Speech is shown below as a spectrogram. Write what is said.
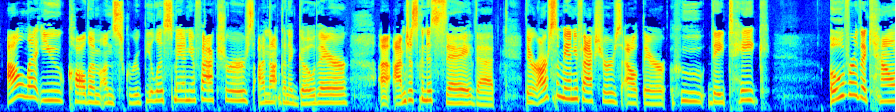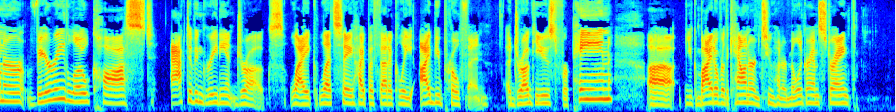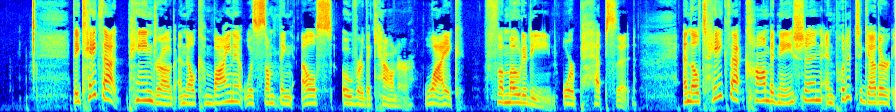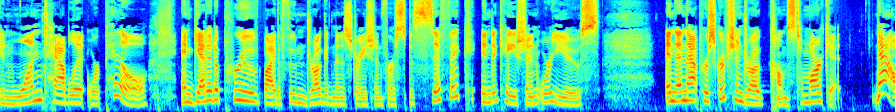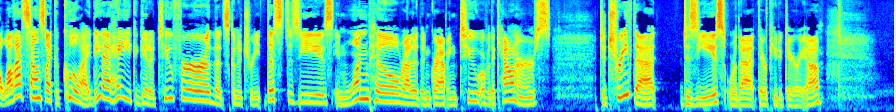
I'll let you call them unscrupulous manufacturers. I'm not going to go there. Uh, I'm just going to say that there are some manufacturers out there who they take over the counter, very low cost active ingredient drugs, like let's say hypothetically ibuprofen, a drug used for pain. Uh, you can buy it over the counter in 200 milligram strength they take that pain drug and they'll combine it with something else over the counter, like famotidine or Pepcid. And they'll take that combination and put it together in one tablet or pill and get it approved by the Food and Drug Administration for a specific indication or use. And then that prescription drug comes to market. Now, while that sounds like a cool idea, hey, you could get a twofer that's going to treat this disease in one pill rather than grabbing two over the counters to treat that disease or that therapeutic area.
